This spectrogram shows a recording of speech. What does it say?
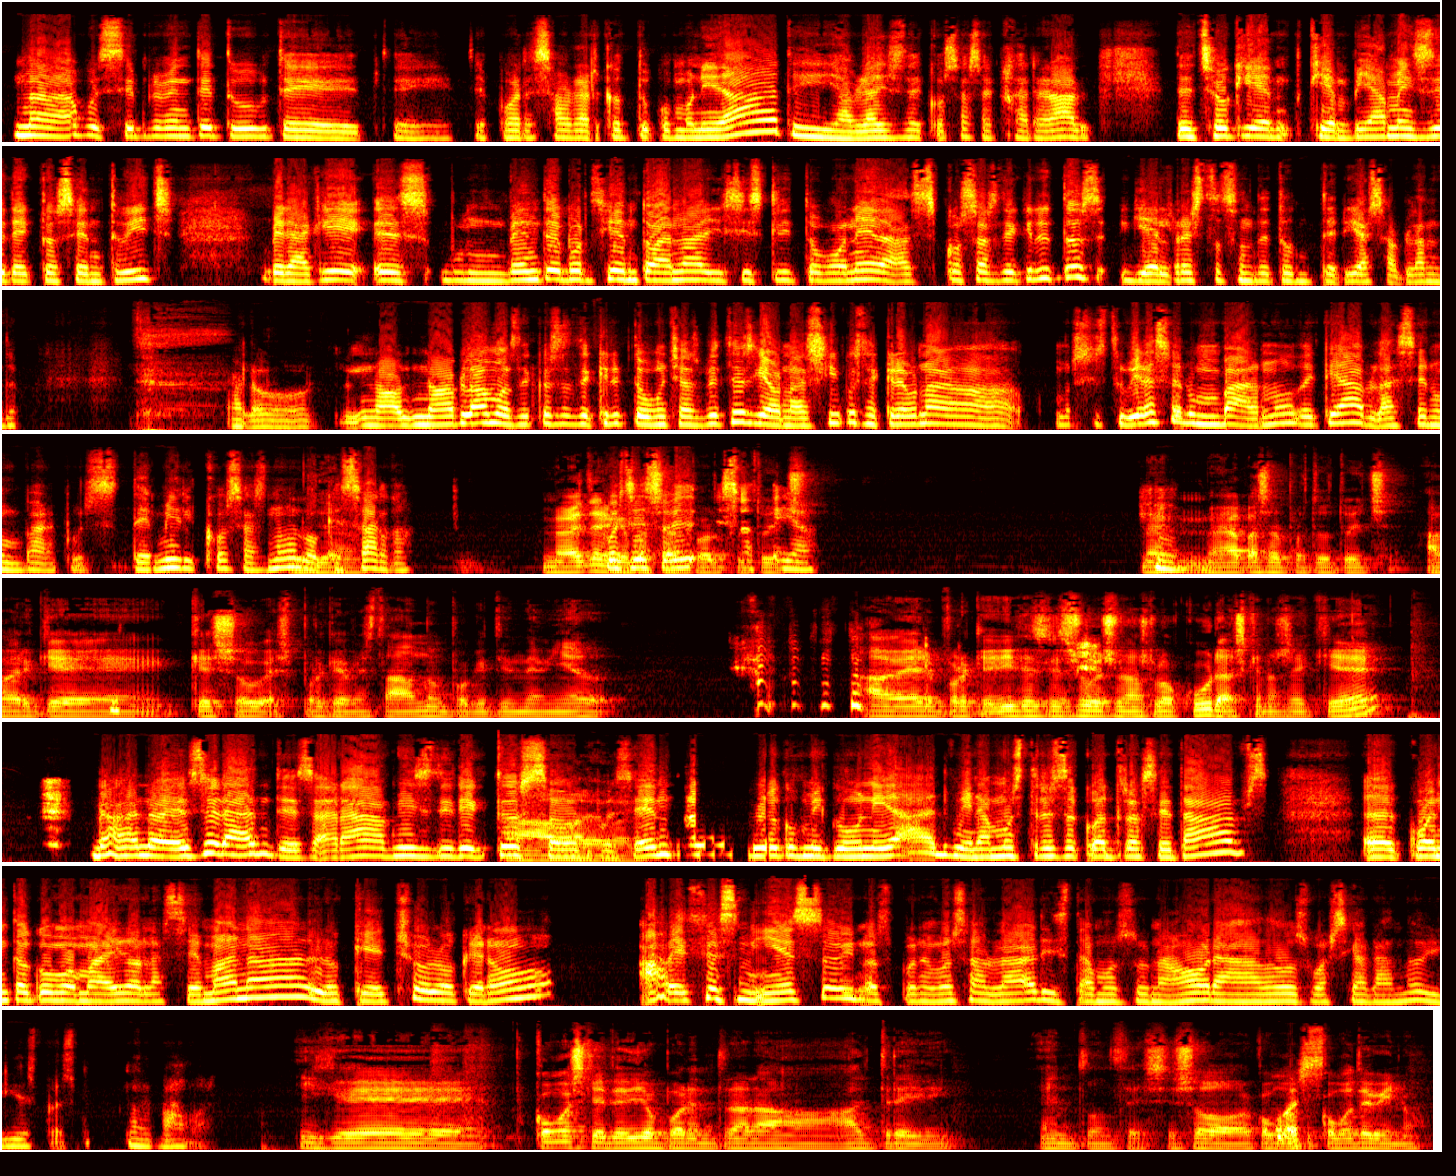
Nada, pues simplemente tú te, te, te pones a hablar con tu comunidad y habláis de cosas en general. De hecho, quien, quien vea mis directos en Twitch verá que es un 20% análisis, criptomonedas, cosas de criptos y el resto son de tonterías hablando. No, no hablamos de cosas de cripto muchas veces y aún así pues se crea una... como si estuvieras en un bar, ¿no? ¿De qué hablas en un bar? Pues de mil cosas, ¿no? Lo Ya. que salga. Me voy a tener Pues que eso, por tu Twitch. Me, me voy a pasar por tu Twitch a ver qué, qué subes, porque me está dando un poquitín de miedo. A ver, porque dices que subes unas locuras, que no sé qué. No, no, eso era antes. Ahora mis directos Ah, son, vale, pues vale. entro, hablo con mi comunidad, miramos tres o cuatro setups, eh, cuento cómo me ha ido la semana, lo que he hecho, lo que no. A veces ni eso y nos ponemos a hablar y estamos una hora, dos o así hablando y después nos vamos. ¿Y qué, cómo es que te dio por entrar a- al trading? Entonces, eso, ¿cómo, Pues- cómo te vino?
